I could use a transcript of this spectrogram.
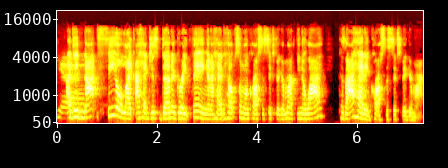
Yeah. I did not feel like I had just done a great thing and I had helped someone cross the six figure mark. You know why? Because I hadn't crossed the six figure mark.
